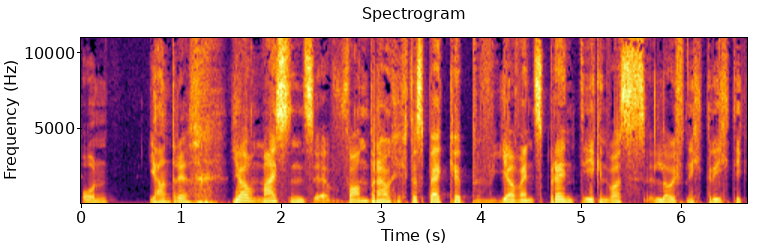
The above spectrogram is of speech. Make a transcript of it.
Und ja, Andreas? Ja, meistens, äh, wann brauche ich das Backup? Ja, wenn es brennt, irgendwas läuft nicht richtig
